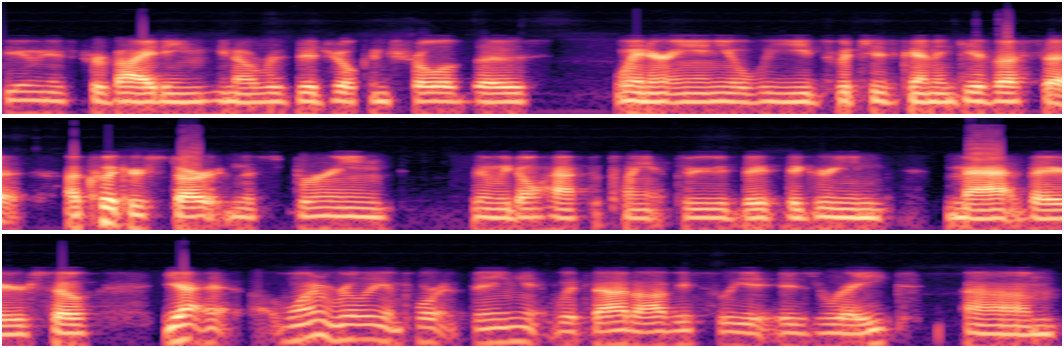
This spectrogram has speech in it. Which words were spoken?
doing is providing you know residual control of those winter annual weeds, which is going to give us a, a quicker start in the spring. Then we don't have to plant through the the green mat there. So yeah, one really important thing with that obviously is rate. Um,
